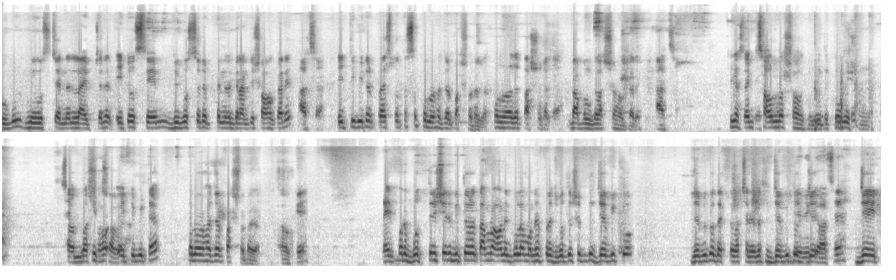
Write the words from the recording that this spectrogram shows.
Google news channel live channel এটাও সেম দুই বছরের গ্যারান্টি সহকারে। আচ্ছা। এই টিভিটার প্রাইস করতেছে পনেরো হাজার পাঁচশো টাকা। পনেরো হাজার পাঁচশো টাকা। ডাবল গ্লাস সহকারে। আচ্ছা। ঠিক আছে সাউন্ড বার সহ কিন্তু এটা খুবই সুন্দর। সাউন্ড বার সহ এই টিভিটা পনেরো হাজার পাঁচশো টাকা। ওকে এরপরে বত্রিশের ভিতরে তো আমরা অনেকগুলো মনে পড়েছি। বত্রিশের ভিতরে জেবিকো জেবিকো দেখতে পাচ্ছেন এটা হচ্ছে জেবিকো আছে। জে এইট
